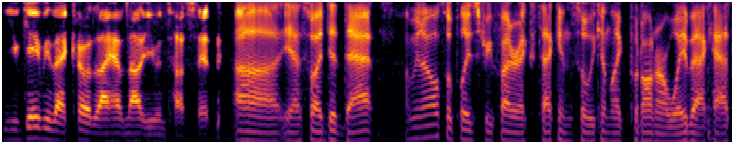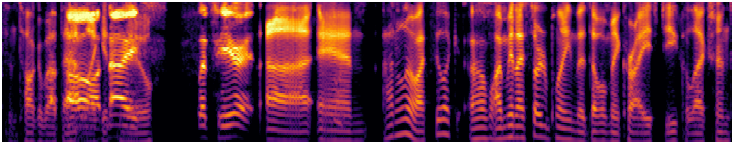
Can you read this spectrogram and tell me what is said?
You gave me that code and I have not even touched it. Uh, yeah, so I did that. I mean, I also played Street Fighter X Tekken, so we can like put on our wayback hats and talk about that oh, like it's nice. new. Let's hear it. Uh, and I don't know. I feel like uh, I mean, I started playing the Devil May Cry HD collection.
